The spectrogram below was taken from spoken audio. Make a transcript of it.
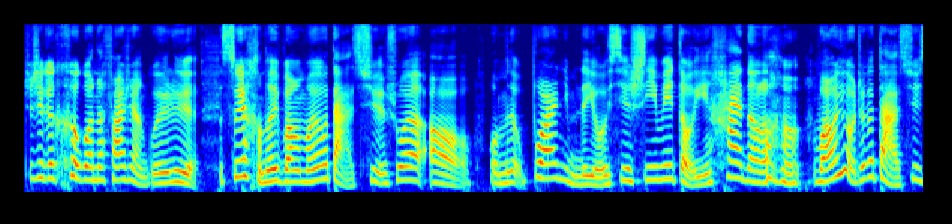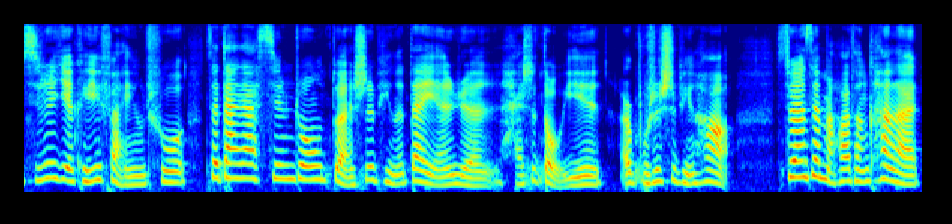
这是一个客观的发展规律，所以很多网网友打趣说：“哦，我们的不玩你们的游戏是因为抖音害的了。”网友这个打趣其实也可以反映出，在大家心中，短视频的代言人还是抖音，而不是视频号。虽然在马化腾看来，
